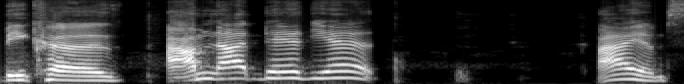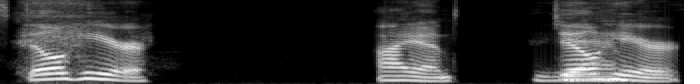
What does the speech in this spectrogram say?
because I'm not dead yet. I am still here. I am still yes. here.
